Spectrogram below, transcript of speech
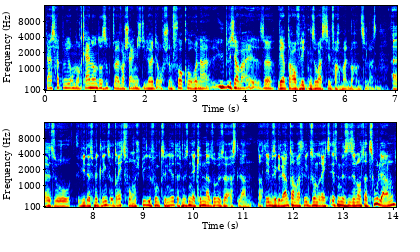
Das hat wiederum noch keiner untersucht, weil wahrscheinlich die Leute auch schon vor Corona üblicherweise Wert darauf legten, sowas den Fachmann machen zu lassen. Also, wie das mit links und rechts vor dem Spiegel funktioniert, das müssen ja Kinder sowieso erst lernen. Nachdem sie gelernt haben, was links und rechts ist, müssen sie noch dazu lernen,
